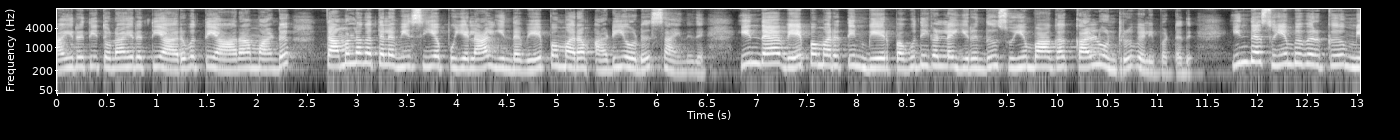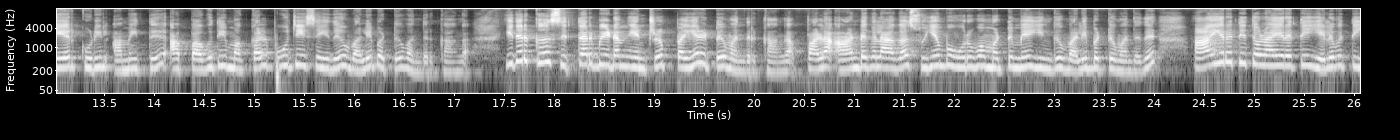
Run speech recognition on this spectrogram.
ஆயிரத்தி தொள்ளாயிரத்தி அறுபத்தி ஆறாம் ஆண்டு தமிழகத்தில் வீசிய புயலால் இந்த வேப்பமரம் அடியோடு சாய்ந்தது. இந்த வேப்பமரத்தின் வேர் பகுதிகளில் இருந்து சுயம்பாக கல் ஒன்று வெளிப்பட்டது. இந்த சுயம்புவிற்கு மேற்குடில் அமைத்து அப்பகுதி மக்கள் பூஜை செய்து வழிபட்டு வந்திருக்காங்க. இதற்கு சித்தர் பீடம் என்று பெயரிட்டு வந்திருக்காங்க. பல ஆண்டுகளாக சுயம்பு உருவம் மட்டுமே இங்கு வழிபட்டு வந்தது. ஆயிரத்தி தொள்ளாயிரத்தி எழுவத்தி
